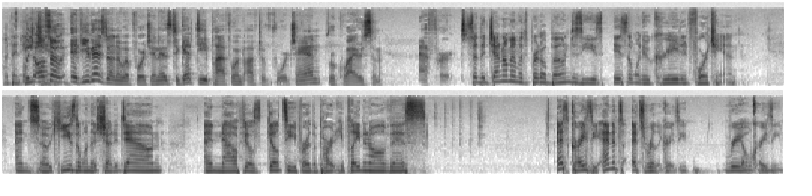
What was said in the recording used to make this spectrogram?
But then Which 8chan also, if you guys don't know what 4chan is, to get deplatformed off of 4chan requires some effort. So the gentleman with brittle bone disease is the one who created 4chan. And so he's the one that shut it down and now feels guilty for the part he played in all of this. It's crazy. And it's it's really crazy. Real crazy.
